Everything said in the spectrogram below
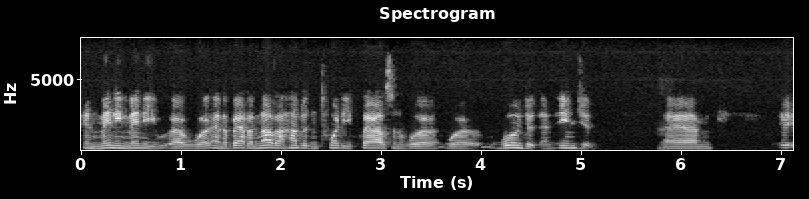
and many many uh, were, and about another 120,000 were were wounded and injured. Um, it,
